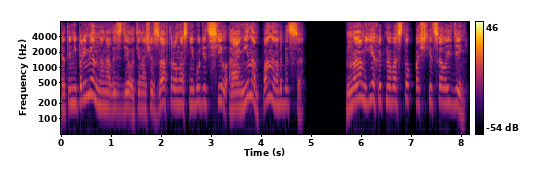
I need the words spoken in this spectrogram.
Это непременно надо сделать, иначе завтра у нас не будет сил, а они нам понадобятся. Нам ехать на восток почти целый день.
